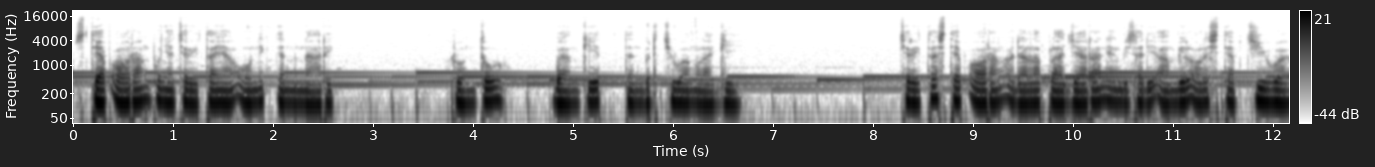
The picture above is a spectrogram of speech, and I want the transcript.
Setiap orang punya cerita yang unik dan menarik. Runtuh, bangkit, dan berjuang lagi. Cerita setiap orang adalah pelajaran yang bisa diambil oleh setiap jiwa.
